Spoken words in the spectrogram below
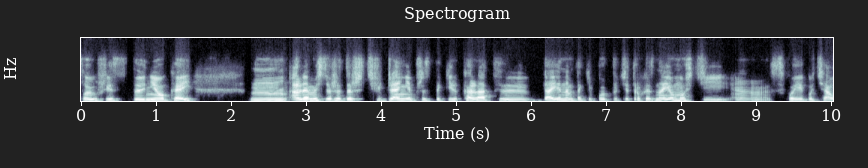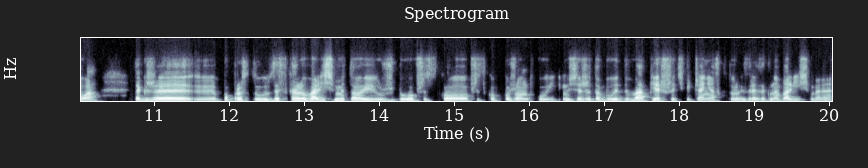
co już jest nie okej. Okay. Mm, ale myślę, że też ćwiczenie przez te kilka lat y, daje nam takie poczucie trochę znajomości y, swojego ciała. Także y, po prostu zeskalowaliśmy to i już było wszystko, wszystko w porządku. I myślę, że to były dwa pierwsze ćwiczenia, z których zrezygnowaliśmy.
